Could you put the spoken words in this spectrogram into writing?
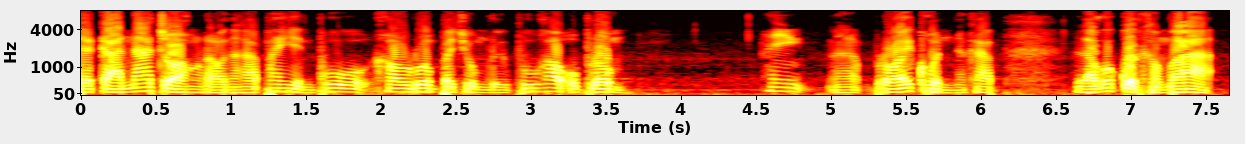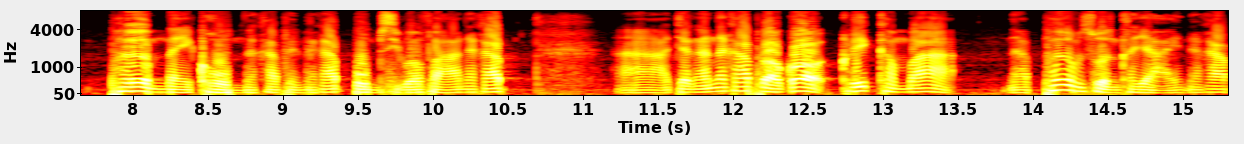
จัดการหน้าจอของเรานะครับ ให้เห็นผู้เข้าร่วมประชุมหรือผู้เข้าอบรมให้นะครับร้อยคนนะครับ เราก็กดคำว่า เพิ่มในโคมนะครับเห็นไหมครับปุ่มสีฟ้านะครับาจากนั้นนะครับเราก็คลิกคำว่านะเพิ่มส่วนขยายนะครับ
